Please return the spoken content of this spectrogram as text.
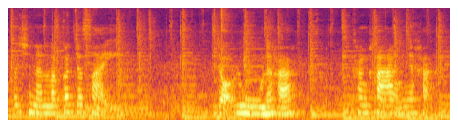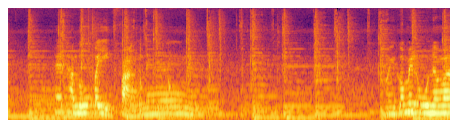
เพราะฉะนั้นเราก็จะใส่เจาะรูนะคะ ข้างๆเนี่ยค่ะ ให้ทะลุไปอีกฝั่งหนึ่งมันก็ไม่รู้นะว่า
